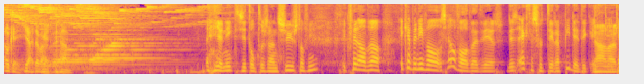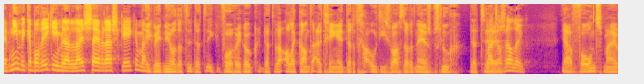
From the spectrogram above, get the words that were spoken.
Oké, ja, daar waren we. daar gaan Yannick zit ondertussen aan het zuurstof hier. Ik vind altijd wel... Ik heb in ieder geval zelf altijd weer... Dit is echt een soort therapie dit. Ik, ik, Ja, maar- ik, heb, niet, ik heb al weken niet meer naar de luistercijfers gekeken, maar... Ik weet nu al dat, dat ik vorige week ook dat we alle kanten uitgingen, dat het chaotisch was, dat het nergens besloeg. Dat, maar het eh, was wel leuk. Ja, voor ons, maar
